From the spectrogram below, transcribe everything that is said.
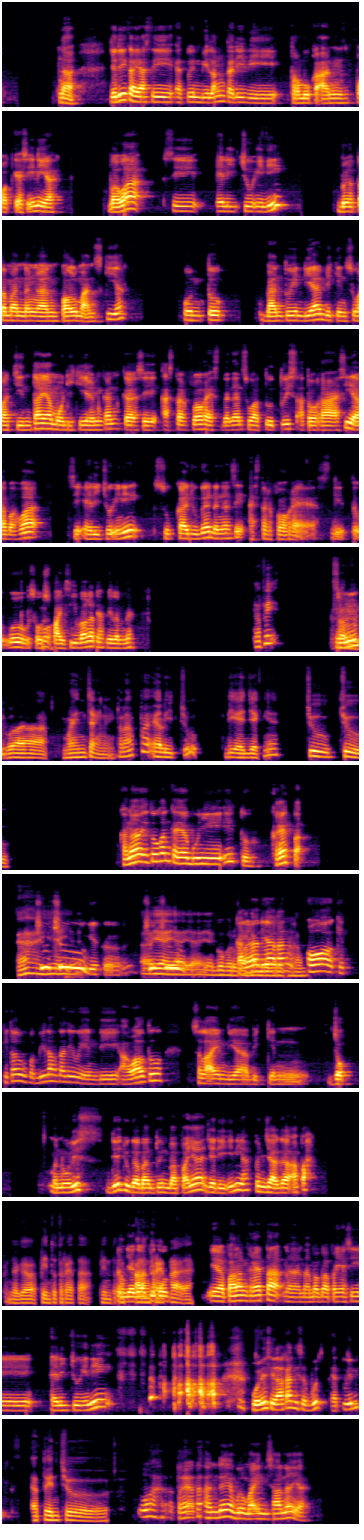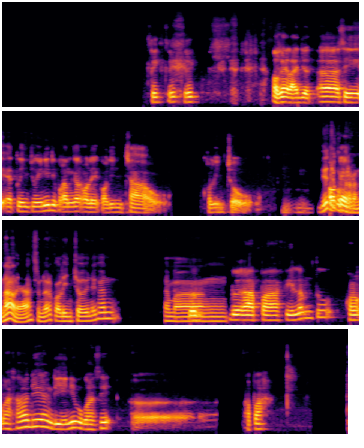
Nah, jadi kayak si Edwin bilang tadi di permukaan podcast ini ya, bahwa si Eli Chu ini berteman dengan Paul Mansky ya untuk bantuin dia bikin surat cinta yang mau dikirimkan ke si Aster Flores dengan suatu twist atau rahasia bahwa si Eli Chu ini suka juga dengan si Esther Flores gitu. Wow, so Wah. spicy banget ya filmnya. Tapi sorry Hmm. gua melenceng nih. Kenapa Eli Chu diejeknya Chu Chu? Karena itu kan kayak bunyi itu kereta, Ah iya iya. cucu gitu, Oh iya cucu. iya iya, iya. gue baru Karena paham, dia baru kan, paham. oh ki- kita lupa bilang tadi Win di awal tuh selain dia bikin job menulis, dia juga bantuin bapaknya jadi ini ya penjaga apa? Penjaga pintu kereta, pintu oh, Penjaga palang pintu kereta ya. ya palang kereta. Nah nama bapaknya si Eli Chu ini boleh silakan disebut Edwin. Edwin Chu. Wah ternyata anda yang bermain di sana ya. Klik klik klik. Oke lanjut. Eh, si Edwin Chu ini diperankan oleh Colin Chow. Colin Chow. Dia cukup Oke. terkenal ya. Sebenarnya Colin Chow ini kan emang Beberapa film tuh kalau nggak salah dia yang di ini bukan sih eh, apa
